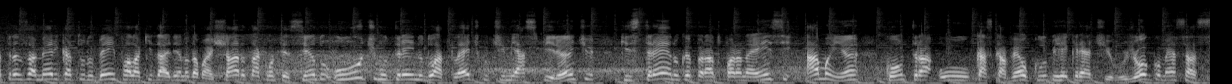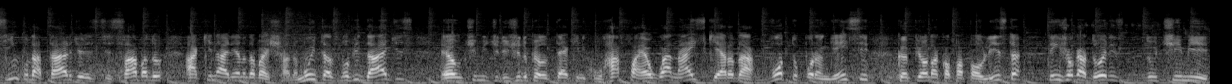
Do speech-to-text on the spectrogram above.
Transamérica, tudo bem? Fala aqui da Arena da Baixada. Está acontecendo o último treino do Atlético, time aspirante, que estreia no Campeonato Paranaense amanhã contra o Cascavel Clube Recreativo. O jogo começa às 5 da tarde, este sábado, aqui na Arena da Baixada. Muitas novidades. É um time dirigido pelo técnico Rafael Guanais, que era da Votuporanguense, campeão da Copa Paulista. Tem jogadores do time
